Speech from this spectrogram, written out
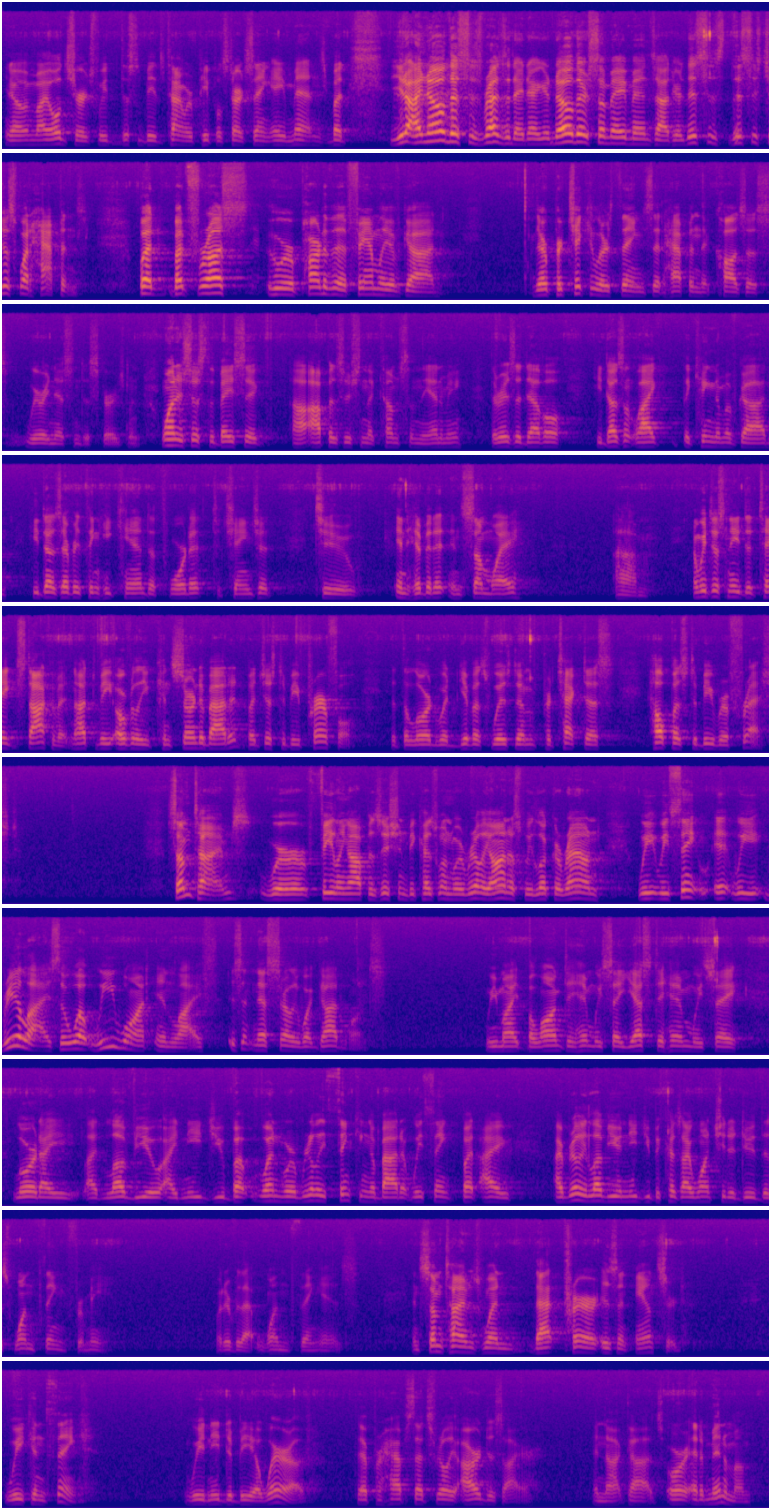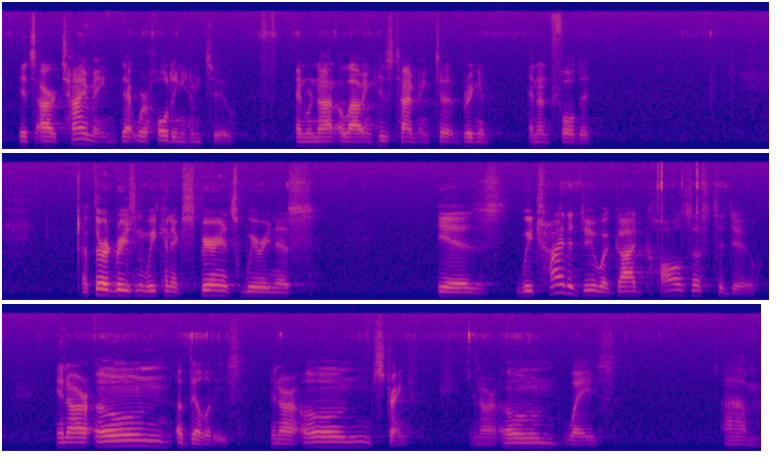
You know, in my old church, we, this would be the time where people start saying amens. But you know, I know this is resonating. I know there's some amens out here. This is, this is just what happens. But, but for us who are part of the family of God, there are particular things that happen that cause us weariness and discouragement. One is just the basic uh, opposition that comes from the enemy. There is a devil. He doesn't like the kingdom of God. He does everything he can to thwart it, to change it, to inhibit it in some way. Um, and we just need to take stock of it, not to be overly concerned about it, but just to be prayerful that the Lord would give us wisdom, protect us, help us to be refreshed. Sometimes we're feeling opposition because when we're really honest, we look around, we, we, think, it, we realize that what we want in life isn't necessarily what God wants. We might belong to Him, we say yes to Him, we say, Lord, I, I love you, I need you. But when we're really thinking about it, we think, but I, I really love you and need you because I want you to do this one thing for me, whatever that one thing is. And sometimes when that prayer isn't answered, we can think we need to be aware of that perhaps that's really our desire and not God's. Or at a minimum, it's our timing that we're holding Him to, and we're not allowing His timing to bring it and unfold it. A third reason we can experience weariness is we try to do what God calls us to do in our own abilities, in our own strength, in our own ways. Um,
